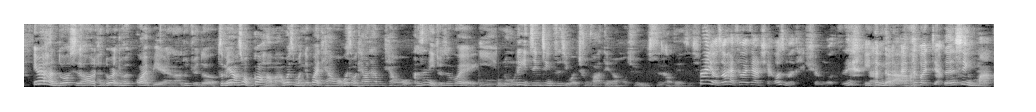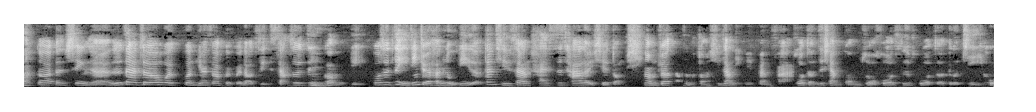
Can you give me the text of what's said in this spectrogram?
因为很多时候很多人就会怪别人啊，就觉得怎么样是我不够好吗？为什么你都不来挑我？为什么挑他不挑我？可是你就是会以努力精进自己为出发点，然后去思考这件事情。那有时候还是会这样想，为什么选我之类？一定的啦，还是会讲人性嘛。对，人性啊，就是在最后会问题还是要回归到自己上，是不是自己不够努力？嗯或是自己已经觉得很努力了，但其实上还是差了一些东西。那我们就要找什么东西让你没办法获得这项工作，或是获得这个机会？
